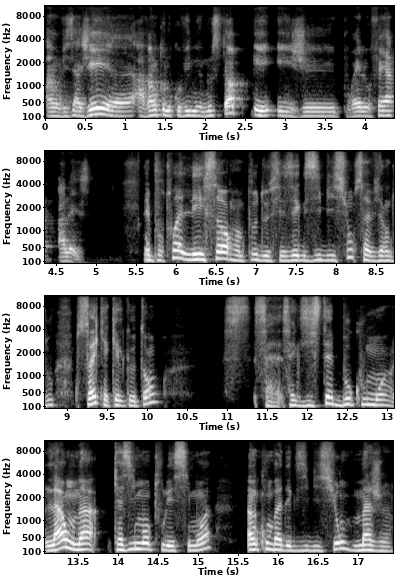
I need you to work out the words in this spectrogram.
envisagé euh, avant que le Covid ne nous stoppe et, et je pourrais le faire à l'aise. Et pour toi, l'essor un peu de ces exhibitions, ça vient d'où? C'est vrai qu'il y a quelques temps, ça, ça, existait beaucoup moins. Là, on a quasiment tous les six mois un combat d'exhibition majeur.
